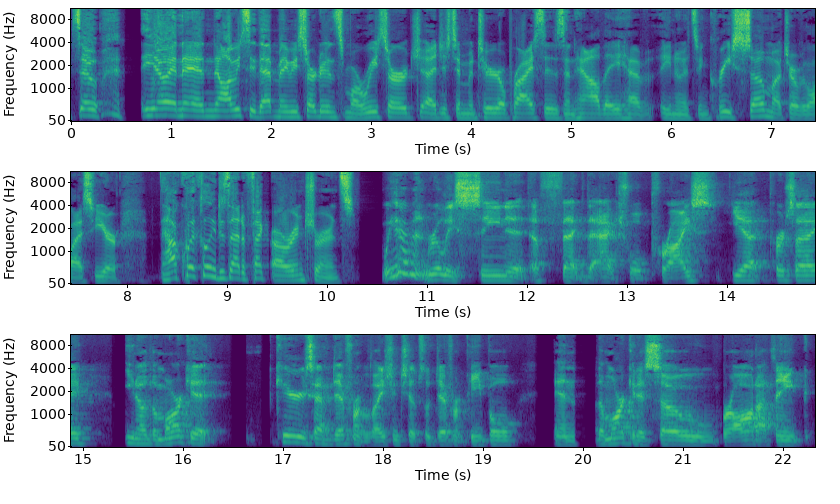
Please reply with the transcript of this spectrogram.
so you know, and and obviously that made me start doing some more research uh, just in material prices and how they have, you know, it's increased so much over the last year. How quickly does that affect our insurance? We haven't really seen it affect the actual price yet, per se. You know, the market carriers have different relationships with different people, and the market is so broad. I think,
